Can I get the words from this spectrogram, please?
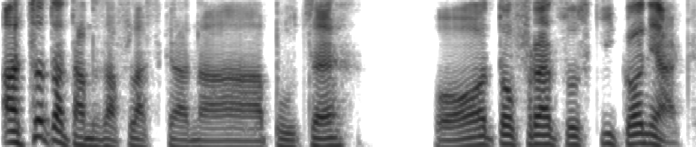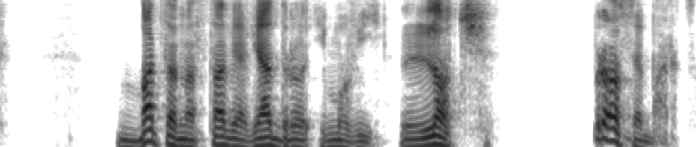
a co to tam za flaska na półce? O, to francuski koniak. Baca nastawia wiadro i mówi, loć. Proszę bardzo.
